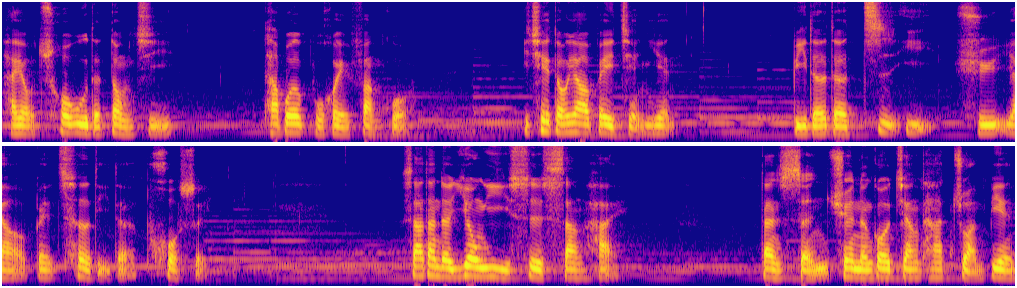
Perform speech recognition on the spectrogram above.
还有错误的动机，他都不会放过。一切都要被检验。彼得的志意需要被彻底的破碎。撒旦的用意是伤害，但神却能够将它转变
